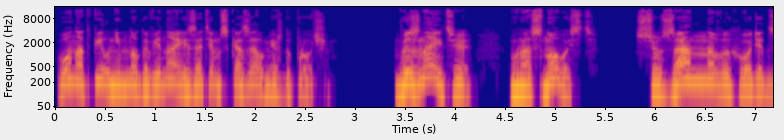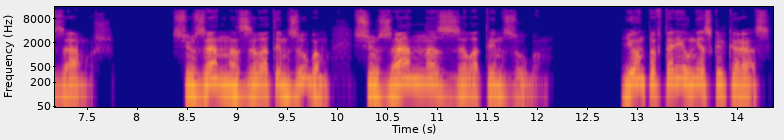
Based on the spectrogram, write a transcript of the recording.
Он отпил немного вина и затем сказал, между прочим. «Вы знаете, у нас новость. Сюзанна выходит замуж. Сюзанна с золотым зубом, Сюзанна с золотым зубом». И он повторил несколько раз,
